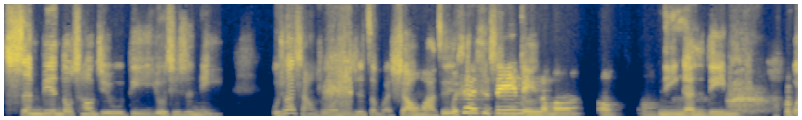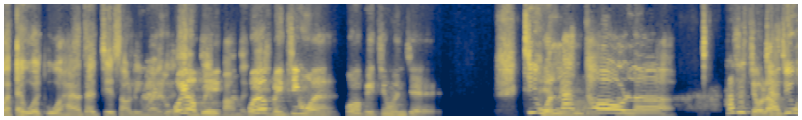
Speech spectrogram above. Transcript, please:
身边都超级无敌，尤其是你，我就在想说，你是怎么消化这些？我现在是第一名了吗？哦哦，你应该是第一名。我哎，我我还要再介绍另外一个，我有比我有比静文，我有比静文姐。静雯烂透了，他是酒量不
